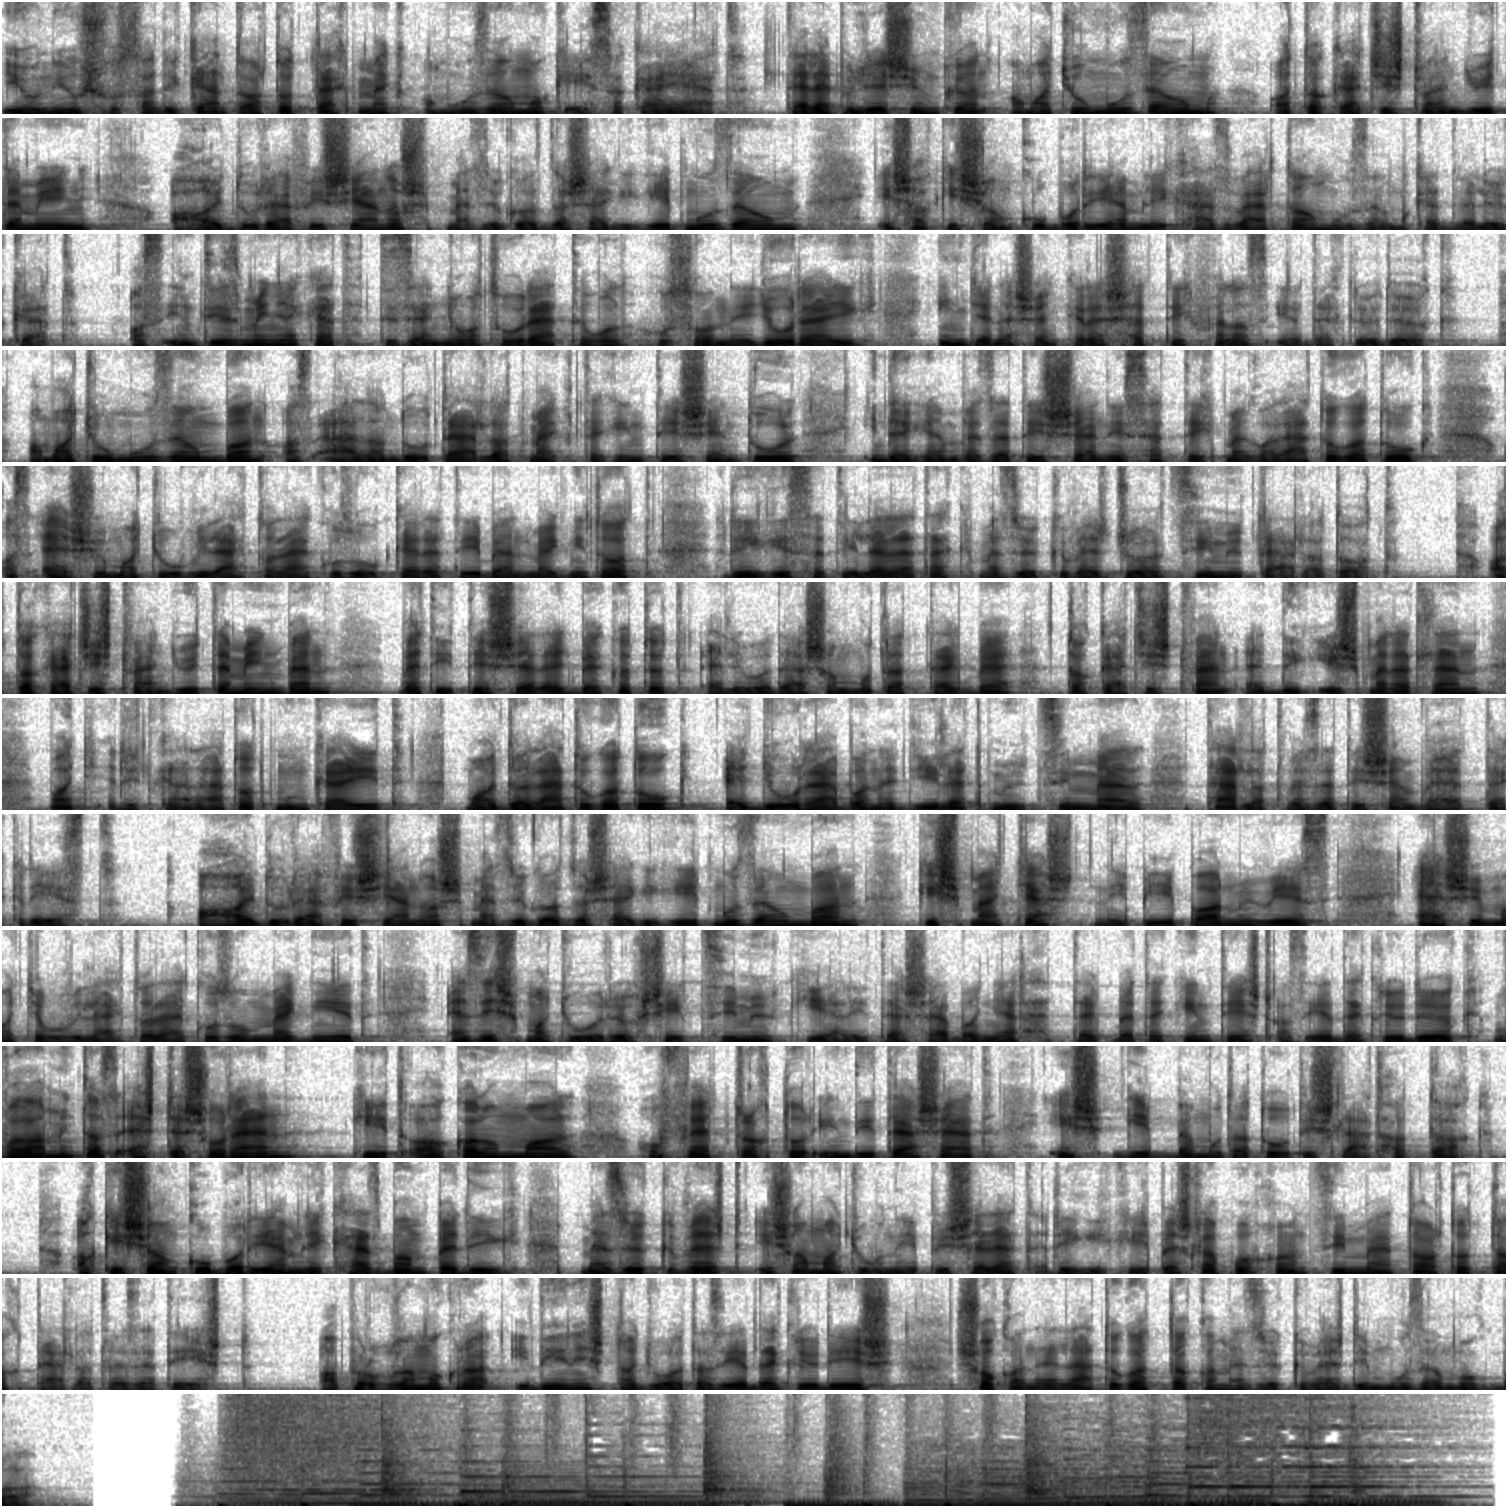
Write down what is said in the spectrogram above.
Június 20-án tartották meg a múzeumok éjszakáját. Településünkön a Matyó Múzeum, a Takács István gyűjtemény, a Hajdúráfis János mezőgazdasági gépmúzeum és a Kisankóbori emlékház várta a múzeum kedvelőket. Az intézményeket 18 órától 24 óráig ingyenesen kereshették fel az érdeklődők. A Matyó Múzeumban az állandó tárlat megtekintésén túl idegenvezetéssel nézhették meg a látogatók az első Matyó világtalálkozó keretében megnyitott régészeti leletek mezőköves című tárlatot. A Takács István gyűjteményben vetítéssel egybekötött előadáson mutatták be Takács István eddig ismeretlen vagy ritkán látott munkáit, majd a látogatók egy órában egy életmű címmel tárlatvezetésen vehettek részt. A Hajdúráfis János mezőgazdasági gépmúzeumban Kis Mátyás népi iparművész első Matyó világtalálkozón megnyílt Ez is Matyó örökség című kiállításában nyerhettek betekintést az érdeklődők, valamint az este során két alkalommal Hoffer traktor indítását és gépbemutatót is láthattak. A Kisankóbori emlékházban pedig mezőkövesd és a Matyó népviselet régi képeslapokon címmel tartottak tárlatvezetést. A programokra idén is nagy volt az érdeklődés, sokan ellátogattak a mezőkövesdi múzeumokba.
